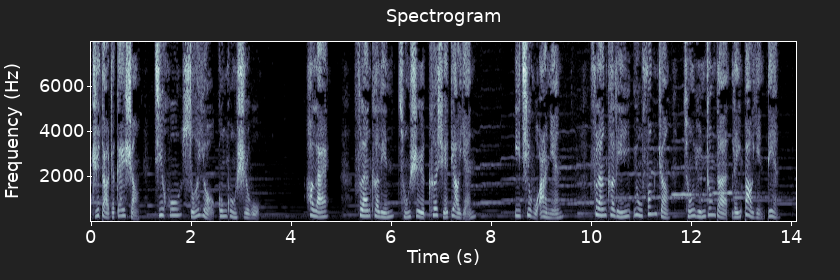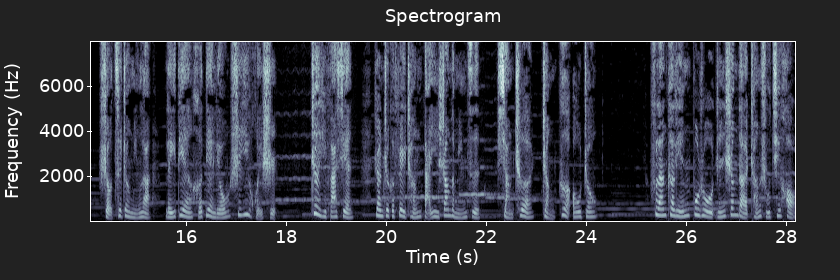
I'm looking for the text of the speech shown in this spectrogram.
指导着该省几乎所有公共事务。后来，富兰克林从事科学调研。1752年，富兰克林用风筝从云中的雷暴引电，首次证明了雷电和电流是一回事。这一发现让这个费城打印商的名字响彻整个欧洲。富兰克林步入人生的成熟期后，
